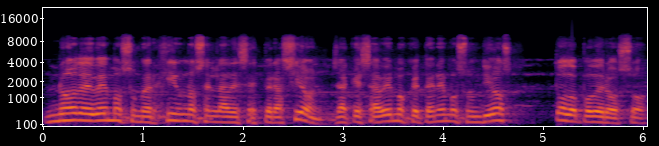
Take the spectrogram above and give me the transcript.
no debemos sumergirnos en la desesperación, ya que sabemos que tenemos un Dios todopoderoso.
